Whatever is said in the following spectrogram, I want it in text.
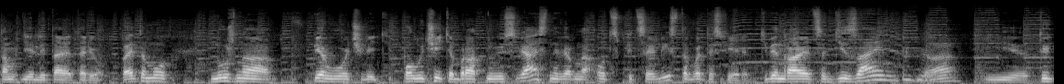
там, где летает орел. Поэтому нужно в первую очередь получить обратную связь, наверное, от специалиста в этой сфере. Тебе нравится дизайн, да, и ты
